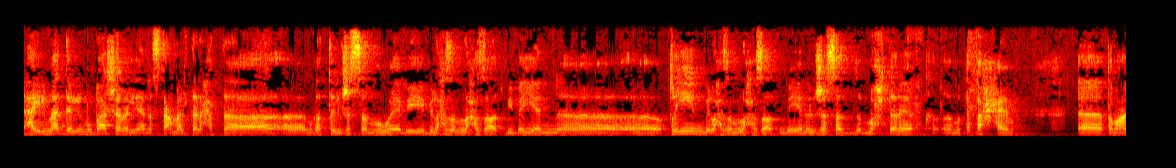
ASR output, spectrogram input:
هاي المادة المباشرة اللي أنا استعملتها لحتى آه، نغطي الجسم هو بلحظة من اللحظات بيبين آه، آه، طين بلحظة من اللحظات بيبين الجسد محترق متفحم. طبعا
